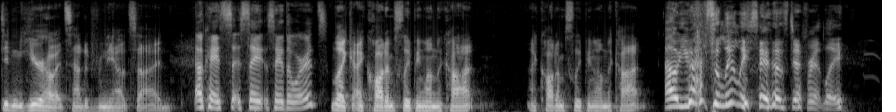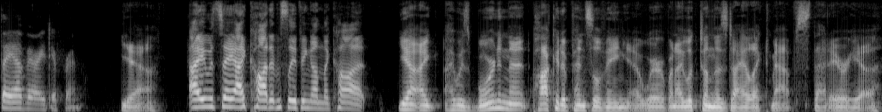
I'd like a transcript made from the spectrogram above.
didn't hear how it sounded from the outside. Okay, so, say say the words. Like I caught him sleeping on the cot. I caught him sleeping on the cot. Oh, you absolutely say those differently. They are very different. Yeah. I would say I caught him sleeping on the cot. Yeah, I, I was born in that pocket of Pennsylvania where, when I looked on those dialect maps, that area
